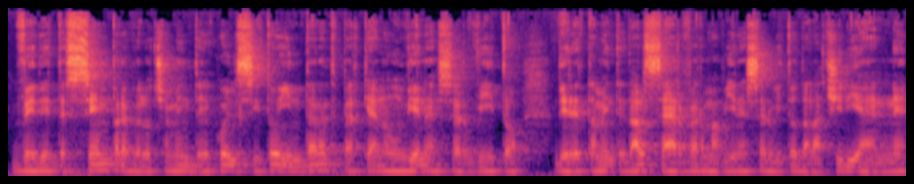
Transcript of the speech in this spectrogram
vedete sempre velocemente quel sito internet perché non viene servito direttamente dal server, ma viene servito dalla CDN,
